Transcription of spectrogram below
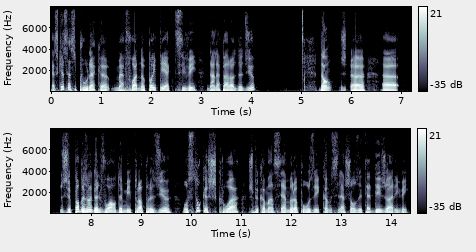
Est-ce que ça se pourrait que ma foi n'a pas été activée dans la parole de Dieu? Donc, euh, euh, je n'ai pas besoin de le voir de mes propres yeux. Aussitôt que je crois, je peux commencer à me reposer comme si la chose était déjà arrivée.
